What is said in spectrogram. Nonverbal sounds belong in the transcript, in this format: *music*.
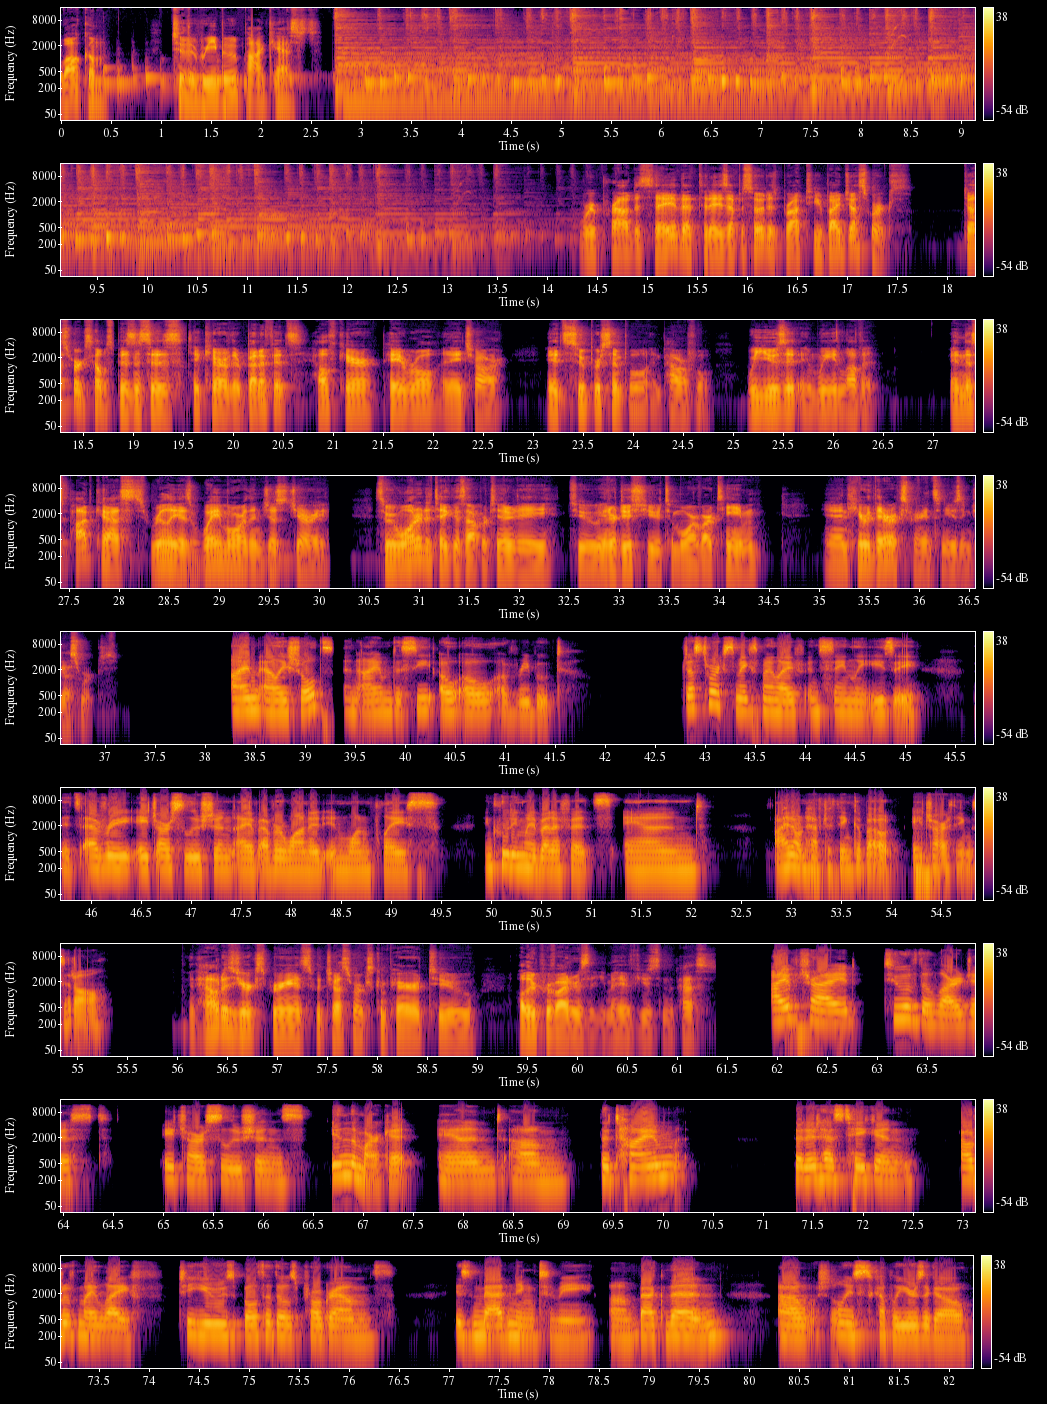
Welcome to the Reboot Podcast. We're proud to say that today's episode is brought to you by JustWorks. JustWorks helps businesses take care of their benefits, healthcare, payroll, and HR. It's super simple and powerful. We use it and we love it. And this podcast really is way more than just Jerry. So we wanted to take this opportunity to introduce you to more of our team and hear their experience in using JustWorks. I'm Allie Schultz, and I am the COO of Reboot. JustWorks makes my life insanely easy. It's every HR solution I have ever wanted in one place, including my benefits, and I don't have to think about HR things at all. And how does your experience with JustWorks compare to other providers that you may have used in the past? I've tried two of the largest HR solutions in the market, and um, the time that it has taken out of my life to use both of those programs is maddening to me. Um, back then, um, which only just a couple years ago,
